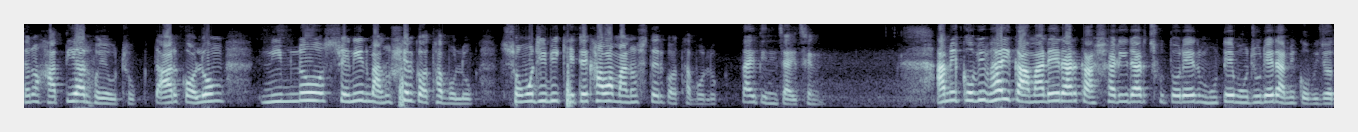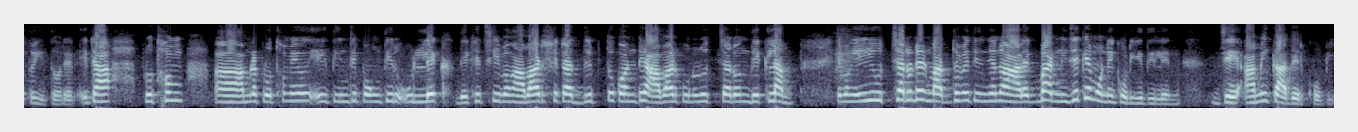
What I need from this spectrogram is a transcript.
যেন হাতিয়ার হয়ে উঠুক। তার কলম নিম্ন শ্রেণির মানুষের কথা বলুক। শ্রমজীবী খেটে খাওয়া মানুষদের কথা বলুক। তাই তিনি চাইছেন। আমি কবি ভাই কামারের আর কাঁসারির আর ছুতরের মুটে মজুরের, আমি কবিযত ইতরের। এটা প্রথম আমরা প্রথমেও এই তিনটি পংক্তির উল্লেখ দেখেছি এবং আবার সেটা দৃপ্ত কণ্ঠে আবার পুনরুচ্চারণ দেখলাম এবং এই উচ্চারণের মাধ্যমে তিনি যেন আরেকবার নিজেকে মনে করিয়ে দিলেন যে আমি কাদের কবি।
